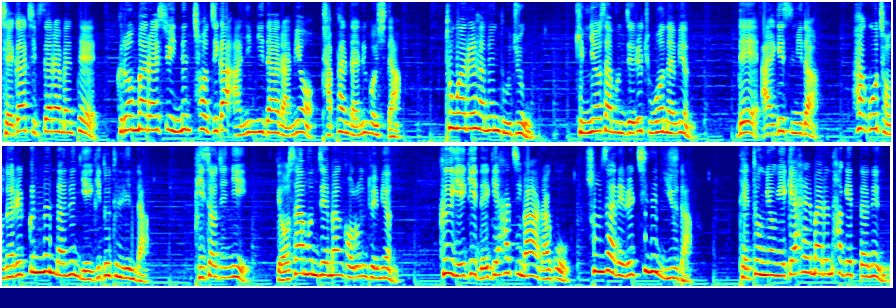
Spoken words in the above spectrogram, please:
제가 집사람한테 그런 말 할 수 있는 처지가 아닙니다. 라며 답한다는 것이다. 통화를 하는 도중 김 여사 문제를 조언하면 네, 알겠습니다. 하고 전화를 끊는다는 얘기도 들린다. 비서진이 여사 문제만 거론되면 그 얘기 내게 하지 마 라고 손사래를 치는 이유다. 대통령에게 할 말은 하겠다는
